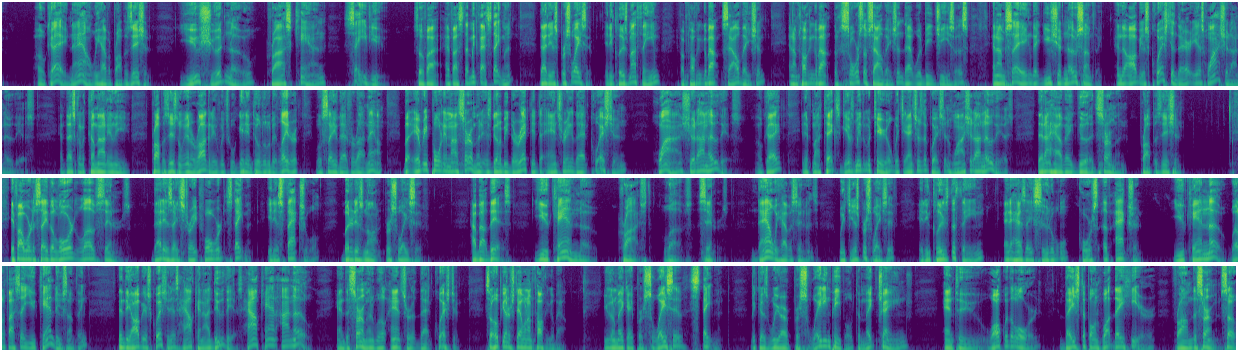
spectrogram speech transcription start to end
Okay, now we have a proposition. You should know Christ can save you. So if I if I make that statement, that is persuasive. It includes my theme if I'm talking about salvation, and I'm talking about the source of salvation, that would be Jesus, and I'm saying that you should know something. And the obvious question there is, why should I know this? And that's going to come out in the propositional interrogative, which we'll get into a little bit later. We'll save that for right now. But every point in my sermon is going to be directed to answering that question why should I know this? Okay? And if my text gives me the material which answers the question, why should I know this? Then I have a good sermon proposition. If I were to say the Lord loves sinners, that is a straightforward statement. It is factual, but it is not persuasive. How about this? You can know Christ loves sinners. Now we have a sentence which is persuasive, it includes the theme, and it has a suitable course of action. You can know. Well, if I say you can do something, then the obvious question is how can I do this? How can I know? And the sermon will answer that question. So I hope you understand what I'm talking about. You're going to make a persuasive statement because we are persuading people to make change and to walk with the Lord based upon what they hear from the sermon. So,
